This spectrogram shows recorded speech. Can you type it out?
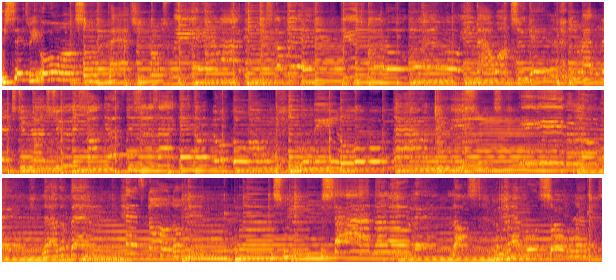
He says we all want some baffled soul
